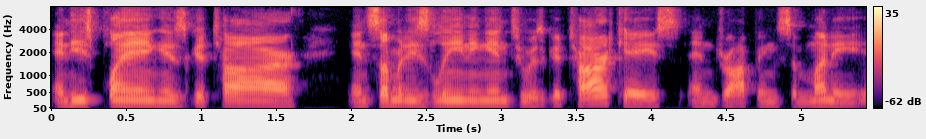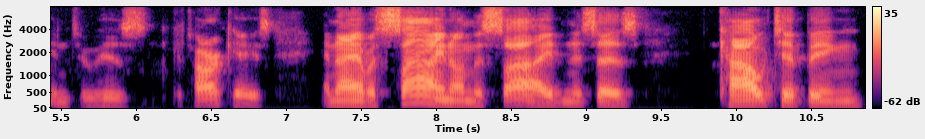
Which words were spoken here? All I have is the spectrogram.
and he's playing his guitar and somebody's leaning into his guitar case and dropping some money into his guitar case. And I have a sign on the side and it says cow tipping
